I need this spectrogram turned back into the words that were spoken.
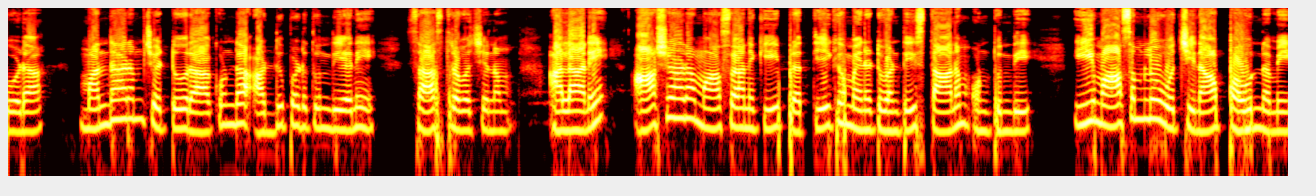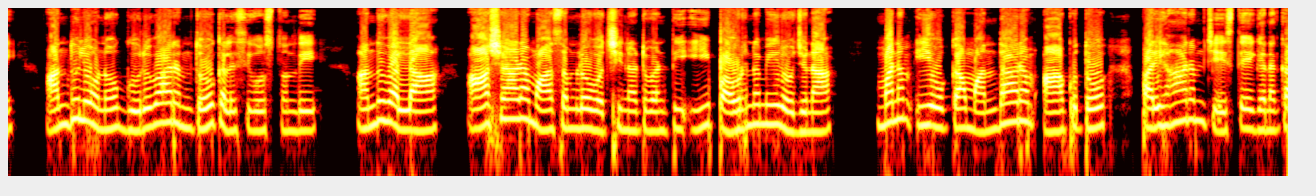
కూడా మందారం చెట్టు రాకుండా అడ్డుపడుతుంది అని శాస్త్రవచనం. అలానే ఆషాఢ మాసానికి ప్రత్యేకమైనటువంటి స్థానం ఉంటుంది. ఈ మాసంలో వచ్చిన పౌర్ణమి అందులోనూ గురువారంతో కలిసి వస్తుంది. అందువల్ల ఆషాఢ మాసంలో వచ్చినటువంటి ఈ పౌర్ణమి రోజున మనం ఈ ఒక్క మందారం ఆకుతో పరిహారం చేస్తే గనక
